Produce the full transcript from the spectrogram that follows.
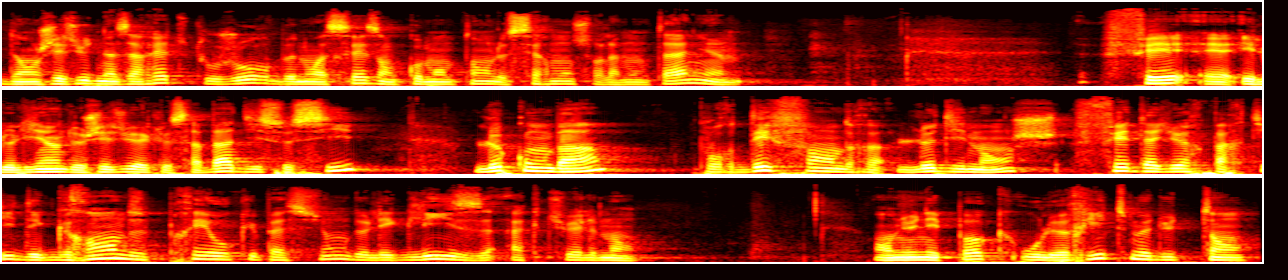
Dans Jésus de Nazareth, toujours, Benoît XVI, en commentant le sermon sur la montagne, fait, et le lien de Jésus avec le sabbat, dit ceci Le combat pour défendre le dimanche fait d'ailleurs partie des grandes préoccupations de l'Église actuellement, en une époque où le rythme du temps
